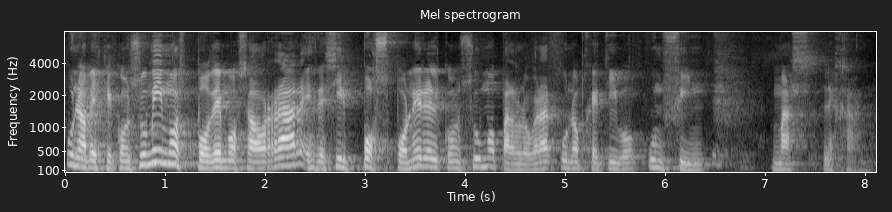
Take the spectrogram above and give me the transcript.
Una vez que consumimos, podemos ahorrar, es decir, posponer el consumo para lograr un objetivo, un fin más lejano.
